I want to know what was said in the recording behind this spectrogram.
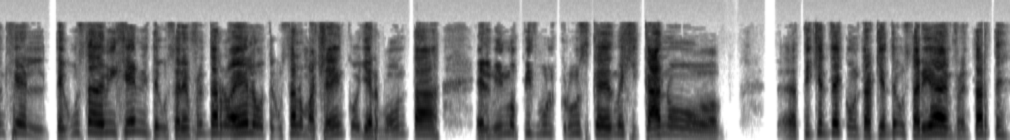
Ángel, ¿te gusta Devin Henry? ¿Te gustaría enfrentarlo a él o te gusta Lomachenko, Yerbonta, el mismo Pitbull Cruz que es mexicano? ¿A ti quién te, contra quién te gustaría enfrentarte?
